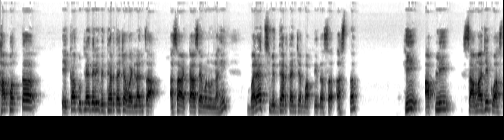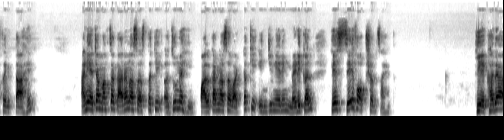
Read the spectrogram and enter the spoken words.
हा फक्त एका कुठल्या तरी विद्यार्थ्याच्या वडिलांचा असा अट्टहास आहे म्हणून नाही. बऱ्याच विद्यार्थ्यांच्या बाबतीत असं असतं. ही आपली सामाजिक वास्तविकता आहे. आणि याच्या मागचं कारण असं असतं की अजूनही पालकांना असं वाटतं की इंजिनिअरिंग मेडिकल हे सेफ ऑप्शन्स आहेत. की एखाद्या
